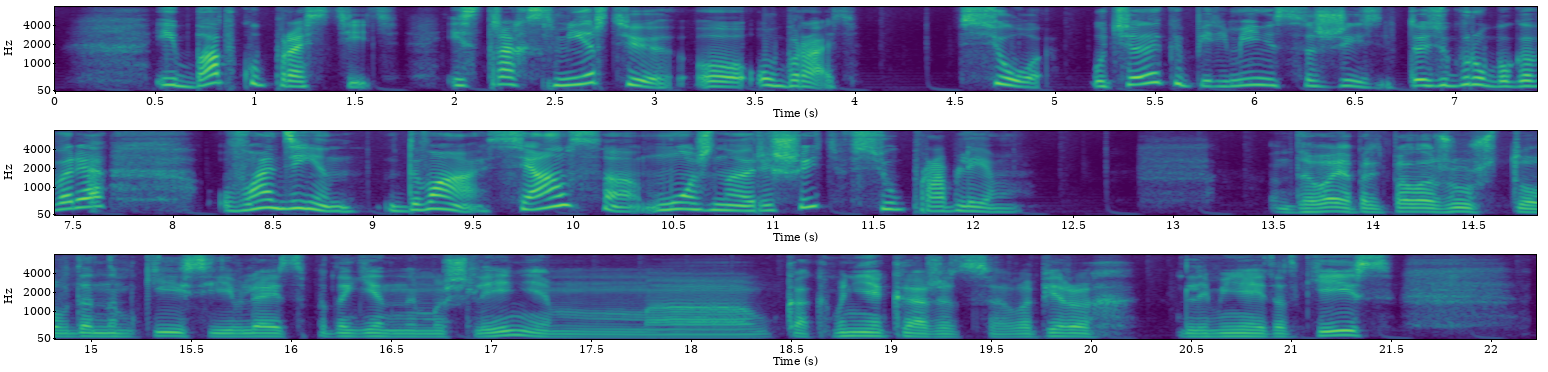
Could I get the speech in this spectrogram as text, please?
и бабку простить, и страх смертью э, убрать. Все, у человека переменится жизнь. То есть, грубо говоря, в один-два сеанса можно решить всю проблему. Давай я предположу, что в данном кейсе является патогенным мышлением. А, как мне кажется, во-первых, для меня этот кейс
